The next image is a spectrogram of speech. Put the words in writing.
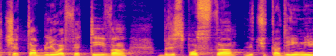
aċċettabbli u effettiva b'risposta liċ-ċittadini,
